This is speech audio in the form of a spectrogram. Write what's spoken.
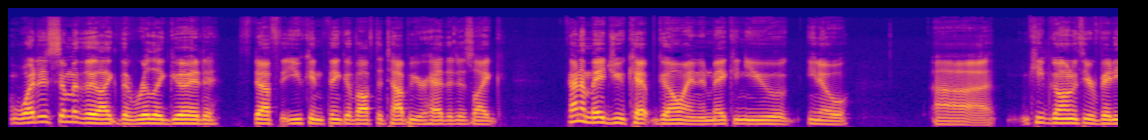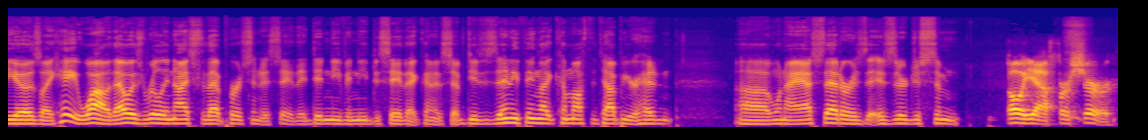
what is some of the like the really good stuff that you can think of off the top of your head that is like kind of made you kept going and making you, you know, uh, keep going with your videos? Like hey wow that was really nice for that person to say. They didn't even need to say that kind of stuff. Does anything like come off the top of your head uh, when i asked that or is, is there just some Oh yeah, for sure.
